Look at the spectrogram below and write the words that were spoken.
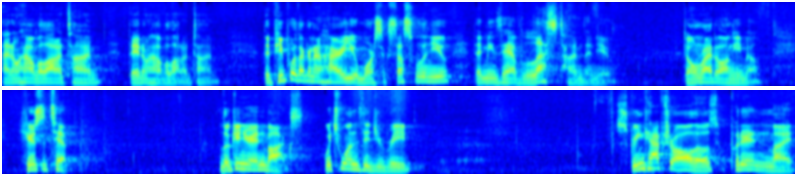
I don't have a lot of time. They don't have a lot of time. The people that are going to hire you are more successful than you. That means they have less time than you. Don't write a long email. Here's the tip look in your inbox. Which ones did you read? Screen capture all those, put it in my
